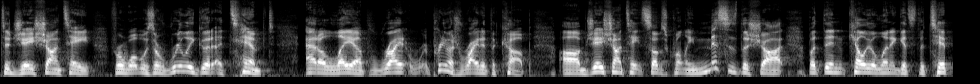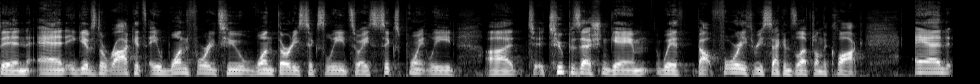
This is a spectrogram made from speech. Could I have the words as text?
to Jae'Sean Tate for what was a really good attempt at a layup right, pretty much right at the cup. Um, Jae'Sean Tate subsequently misses the shot, but then Kelly Olynyk gets the tip in, and it gives the Rockets a 142-136 lead, so a six-point lead, uh, two possession game with about 43 seconds left on the clock. And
